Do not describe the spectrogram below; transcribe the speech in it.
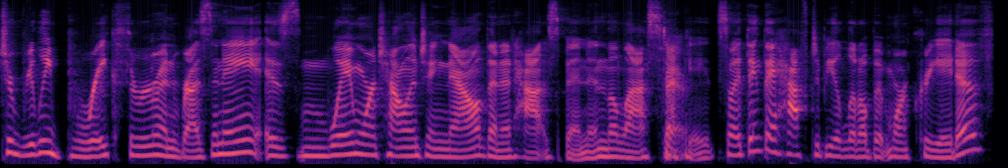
to really break through and resonate is way more challenging now than it has been in the last Fair. decade. So I think they have to be a little bit more creative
